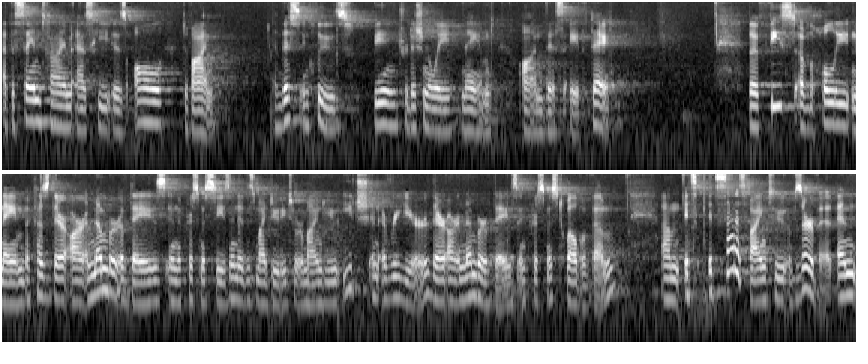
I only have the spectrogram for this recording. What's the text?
at the same time as he is all divine. And this includes being traditionally named on this eighth day the Feast of the Holy Name, because there are a number of days in the Christmas season, it is my duty to remind you each and every year there are a number of days in Christmas, 12 of them. Um, it's, it's satisfying to observe it, and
